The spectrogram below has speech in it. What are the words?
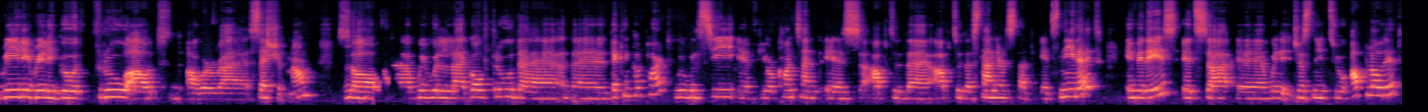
really really good throughout our uh, session now so mm-hmm. uh, we will uh, go through the, the technical part we will see if your content is up to the up to the standards that it's needed if it is it's uh, uh, we just need to upload it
